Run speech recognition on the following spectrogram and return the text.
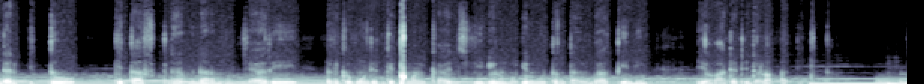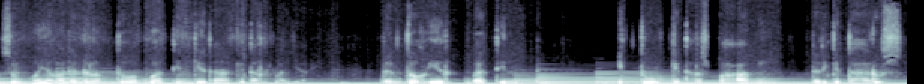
Dan itu kita harus benar-benar mencari dan kemudian kita mengkaji ilmu-ilmu tentang batin yang ada di dalam hati kita. Semua yang ada dalam batin kita, kita harus pelajari. Dan tohir batin itu kita harus pahami, dari kita harus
